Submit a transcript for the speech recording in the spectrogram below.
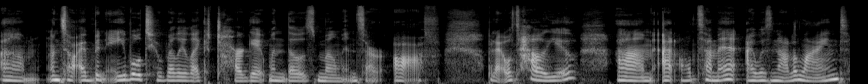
Um, and so I've been able to really like target when those moments are off. But I will tell you, um, at Alt Summit, I was not aligned.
